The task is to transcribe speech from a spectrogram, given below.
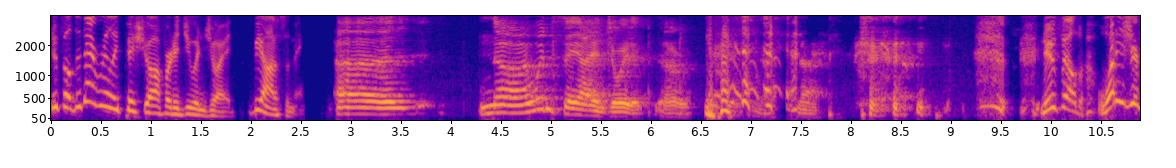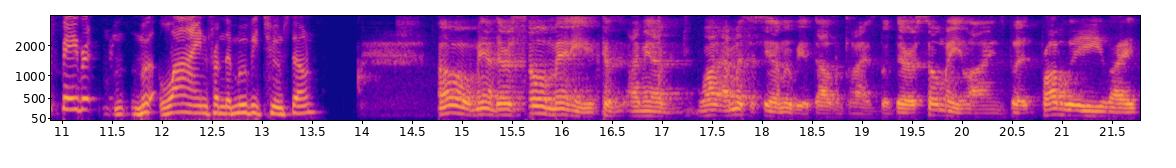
Neufeld, did that really piss you off, or did you enjoy it? Be honest with me. Uh, no, I wouldn't say I enjoyed it. Or, no. Neufeld, what is your favorite m- line from the movie Tombstone? Oh man, there are so many because I mean I've well, I must have seen that movie a thousand times, but there are so many lines. But probably like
